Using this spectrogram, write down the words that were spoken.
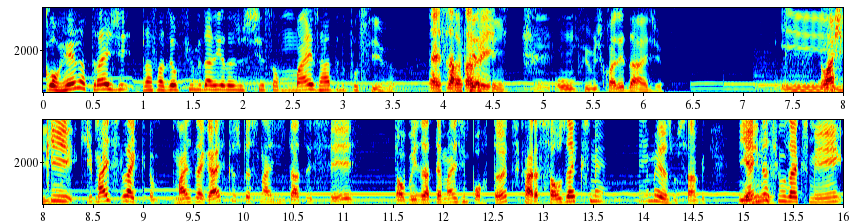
correndo atrás de para fazer o filme da Liga da Justiça o mais rápido possível. Exatamente. Só que assim, um, um filme de qualidade. E... Eu acho que, que mais, leg- mais legais que os personagens da DC, talvez até mais importantes, cara, são os X-Men mesmo, sabe? E ainda Uhum. assim os X-Men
